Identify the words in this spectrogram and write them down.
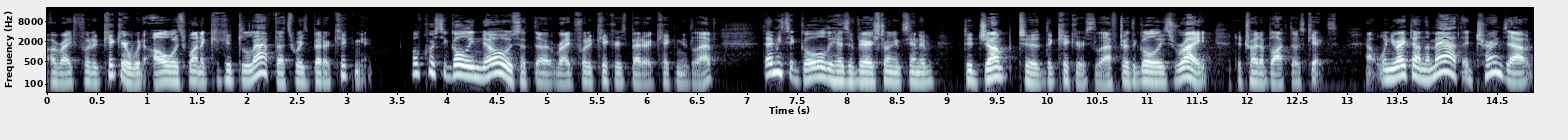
a right-footed kicker would always want to kick it to the left. That's where he's better kicking it. Well, of course, the goalie knows that the right-footed kicker is better at kicking to the left. That means the goalie has a very strong incentive to jump to the kicker's left or the goalie's right to try to block those kicks. Now, when you write down the math, it turns out,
